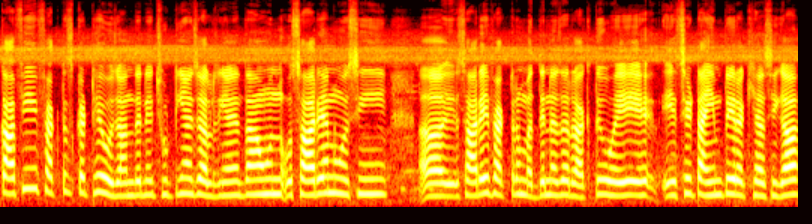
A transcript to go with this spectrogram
ਕਾਫੀ ਫੈਕਟਰਸ ਇਕੱਠੇ ਹੋ ਜਾਂਦੇ ਨੇ ਛੁੱਟੀਆਂ ਚੱਲ ਰਹੀਆਂ ਨੇ ਤਾਂ ਹੁਣ ਉਹ ਸਾਰਿਆਂ ਨੂੰ ਅਸੀਂ ਅ, ਸਾਰੇ ਫੈਕਟਰ ਮੱਦੇਨਜ਼ਰ ਰੱਖਦੇ ਹੋਏ ਇਸੇ ਟਾਈਮ ਤੇ ਰੱਖਿਆ ਸੀਗਾ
